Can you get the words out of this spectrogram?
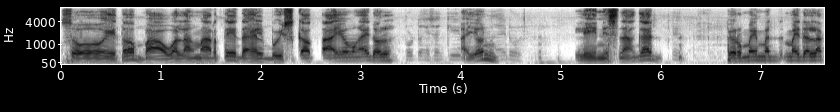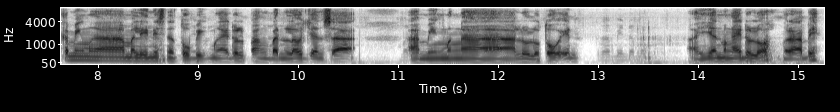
So ito, bawal ang Marte dahil Boy Scout tayo mga idol. Ayun. Linis na agad. Pero may may dala kaming mga malinis na tubig mga idol pang banlaw diyan sa aming mga lulutuin. Ayan mga idol oh, grabe.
